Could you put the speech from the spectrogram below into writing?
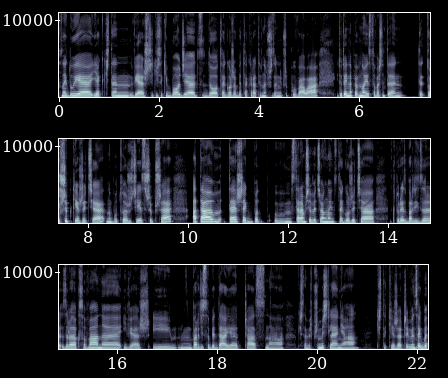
znajduję jakiś ten, wiesz, jakiś taki bodziec do tego, żeby ta kreatywność przeze mnie przepływała. I tutaj na pewno jest to właśnie ten, te, to szybkie życie, no bo to życie jest szybsze, a tam też jakby pod, staram się wyciągnąć z tego życia, które jest bardziej zre- zrelaksowane i wiesz, i mm, bardziej sobie daję czas na jakieś tam, wiesz, przemyślenia, jakieś takie rzeczy. Więc jakby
